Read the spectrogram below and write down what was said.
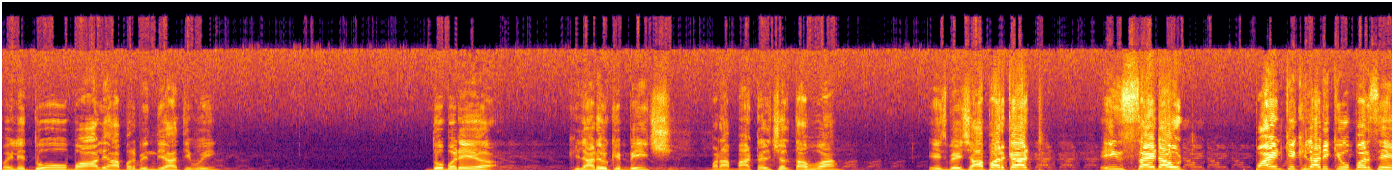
पहले दो बॉल यहाँ पर बिंदी आती हुई, दो बड़े खिलाड़ियों के बीच बड़ा बैटल चलता हुआ। इस बीच upper cut inside out point के खिलाड़ी के ऊपर से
